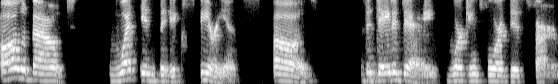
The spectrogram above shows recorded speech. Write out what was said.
all about what is the experience of the day to day working for this firm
